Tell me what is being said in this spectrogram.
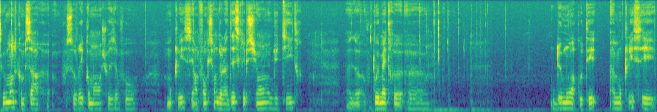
Je vous montre comme ça, vous saurez comment choisir vos mots clés. C'est en fonction de la description du titre. Euh, vous pouvez mettre euh, deux mots à côté. Un mot clé, c'est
